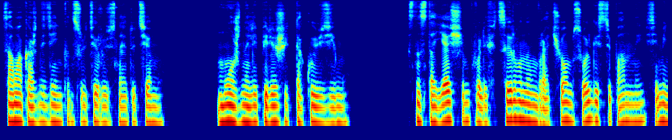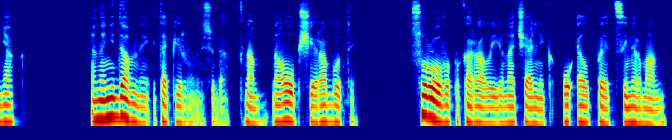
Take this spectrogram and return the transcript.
Сама каждый день консультируюсь на эту тему. Можно ли пережить такую зиму? С настоящим квалифицированным врачом, с Ольгой Степанной Семеняк. Она недавно этапирована сюда, к нам, на общие работы. Сурово покарал ее начальник ОЛП Циммерман.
